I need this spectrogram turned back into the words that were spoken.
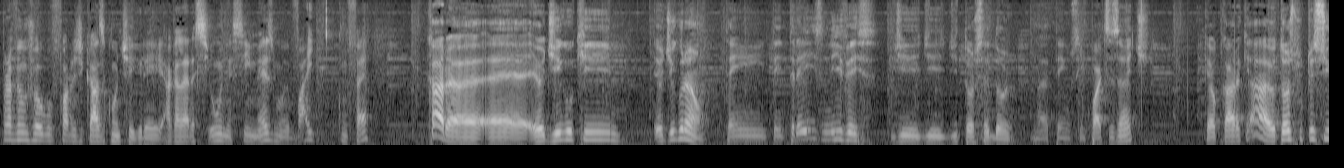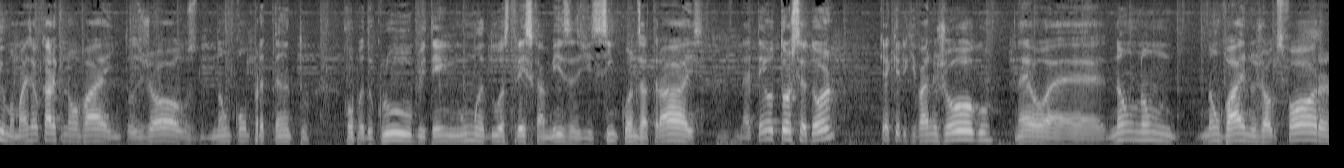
pra ver um jogo fora de casa com o Tigre? A galera se une assim mesmo? Vai com fé? Cara, é, eu digo que. Eu digo não. Tem, tem três níveis de, de, de torcedor. Né? Tem o simpatizante que é o cara que, ah, eu torço pro Criciúma, mas é o cara que não vai em todos os jogos, não compra tanto roupa do clube, tem uma, duas, três camisas de cinco anos atrás. Uhum. Né? Tem o torcedor, que é aquele que vai no jogo, né? Ou, é, não, não, não vai nos jogos fora,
